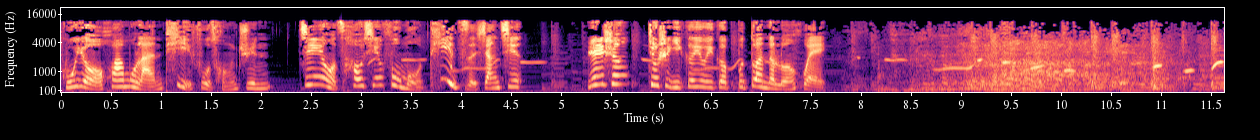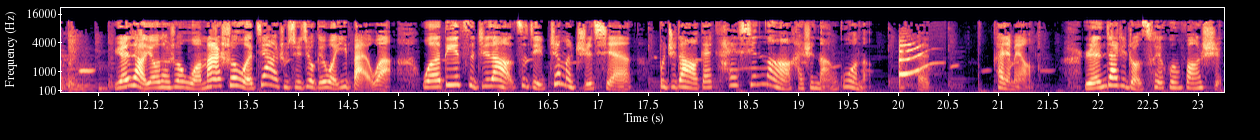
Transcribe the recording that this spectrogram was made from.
古有花木兰替父从军，今有操心父母替子相亲，人生就是一个又一个不断的轮回。袁小优他说：“我妈说我嫁出去就给我一百万，我第一次知道自己这么值钱，不知道该开心呢还是难过呢。”看见没有，人家这种催婚方式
